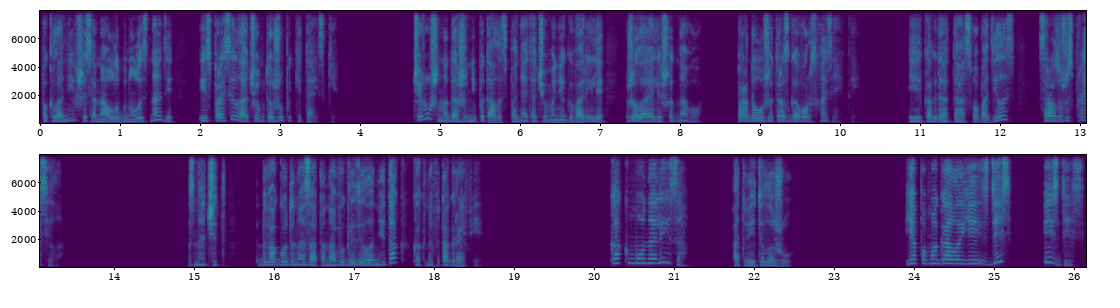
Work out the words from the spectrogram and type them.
Поклонившись, она улыбнулась Наде и спросила о чем то жу по-китайски. Чарушина даже не пыталась понять, о чем они говорили, желая лишь одного — продолжить разговор с хозяйкой. И когда та освободилась, сразу же спросила. «Значит, два года назад она выглядела не так, как на фотографии?» «Как Мона Лиза», — ответила Жу. «Я помогала ей здесь и здесь».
